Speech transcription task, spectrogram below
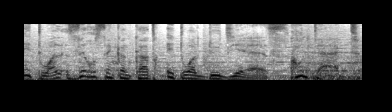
étoile 054 étoile 2 dièse. Contact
